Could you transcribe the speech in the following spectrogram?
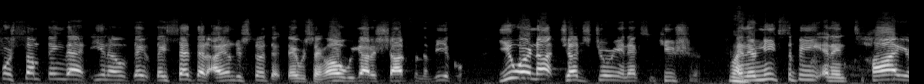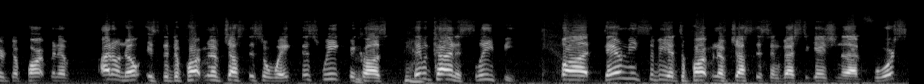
for something that you know they, they said that I understood that they were saying, oh, we got a shot from the vehicle. You are not judge, jury, and executioner, Right. and there needs to be an entire department of I don't know. Is the Department of Justice awake this week because Yeah. they've been kind of sleepy? But there needs to be a Department of Justice investigation of that force,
